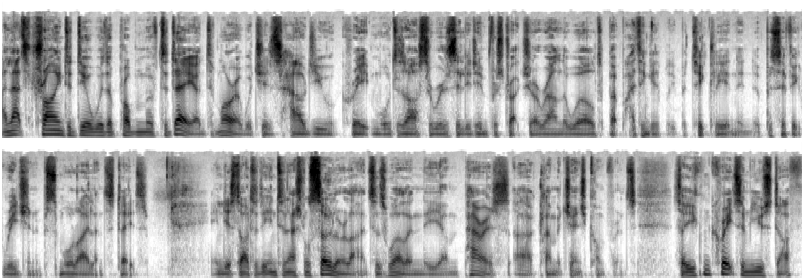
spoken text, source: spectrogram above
And that's trying to deal with a problem of today and tomorrow, which is how do you create more disaster resilient infrastructure around the world? But I think particularly in, in, the Pacific region, small island states. India started the International Solar Alliance as well in the um, Paris uh, Climate Change Conference. So you can create some new stuff.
